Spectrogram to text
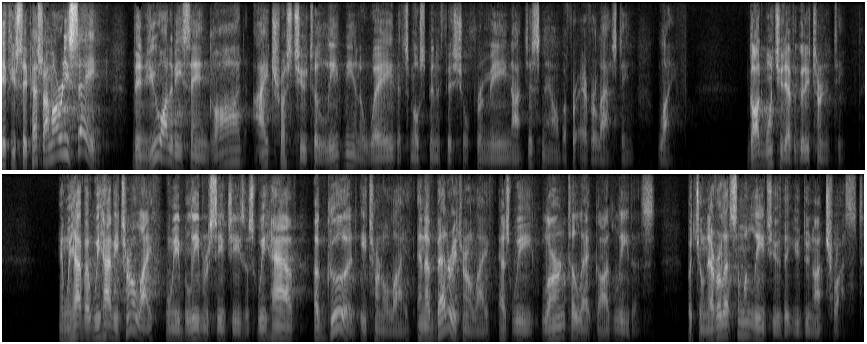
If you say, Pastor, I'm already saved, then you ought to be saying, God, I trust you to lead me in a way that's most beneficial for me, not just now, but for everlasting life. God wants you to have a good eternity. And we have, a, we have eternal life when we believe and receive Jesus. We have a good eternal life and a better eternal life as we learn to let God lead us. But you'll never let someone lead you that you do not trust.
